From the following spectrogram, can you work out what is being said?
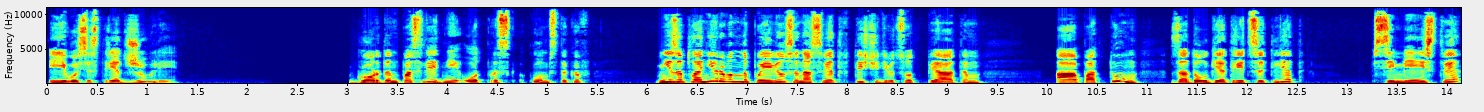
и его сестре Джулии. Гордон, последний отпрыск Комстоков, незапланированно появился на свет в 1905 году, а потом, за долгие тридцать лет, в семействе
